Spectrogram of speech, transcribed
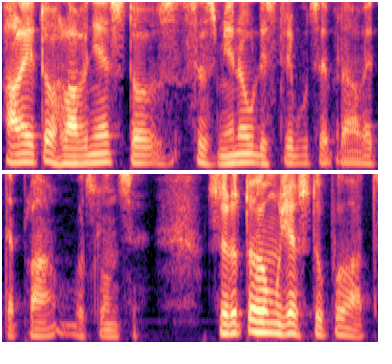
ale je to hlavně s to, se změnou distribuce právě tepla od slunce. Co do toho může vstupovat?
